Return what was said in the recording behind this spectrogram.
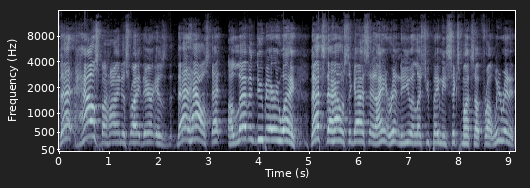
that house behind us right there is that house, that 11 Dewberry Way. That's the house the guy said, I ain't renting to you unless you pay me six months up front. We rented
